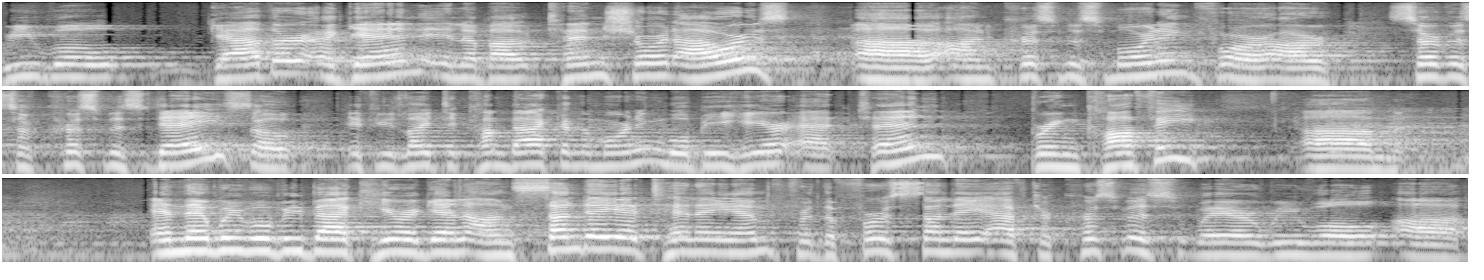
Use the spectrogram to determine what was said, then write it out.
we will gather again in about 10 short hours uh, on Christmas morning for our service of Christmas Day. So if you'd like to come back in the morning, we'll be here at 10. Bring coffee. Um, and then we will be back here again on Sunday at 10 a.m. for the first Sunday after Christmas, where we will uh,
